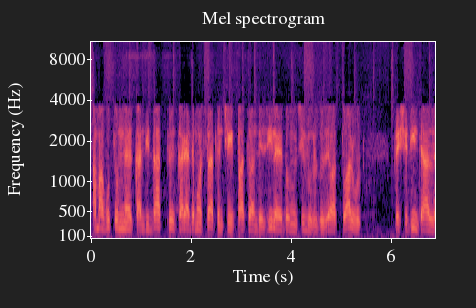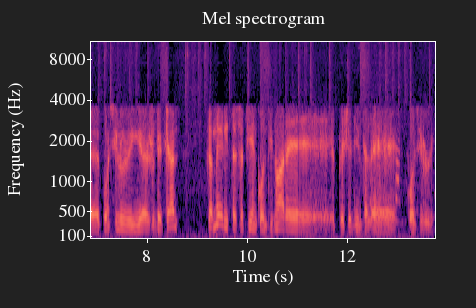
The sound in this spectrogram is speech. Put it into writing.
am avut un uh, candidat care a demonstrat în cei patru ani de zile, domnul Silviu Ruduzeu, actualul președinte al uh, Consiliului uh, Județean, că merită să fie în continuare președintele Consiliului.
